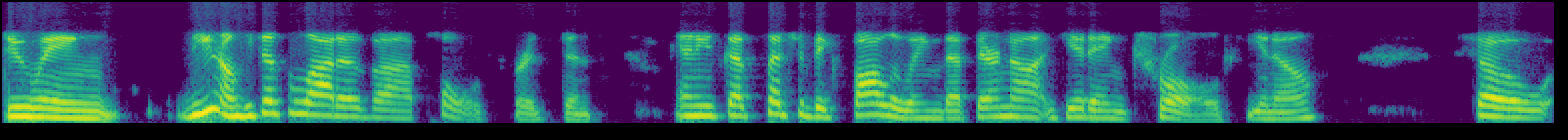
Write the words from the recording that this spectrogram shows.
doing you know he does a lot of uh, polls for instance and he's got such a big following that they're not getting trolled you know so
